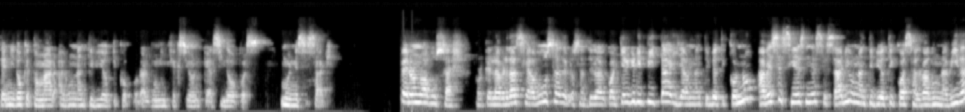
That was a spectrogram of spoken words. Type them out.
tenido que tomar algún antibiótico por alguna infección que ha sido pues muy necesaria. Pero no abusar, porque la verdad se abusa de los antibióticos, cualquier gripita y ya un antibiótico no. A veces sí es necesario, un antibiótico ha salvado una vida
